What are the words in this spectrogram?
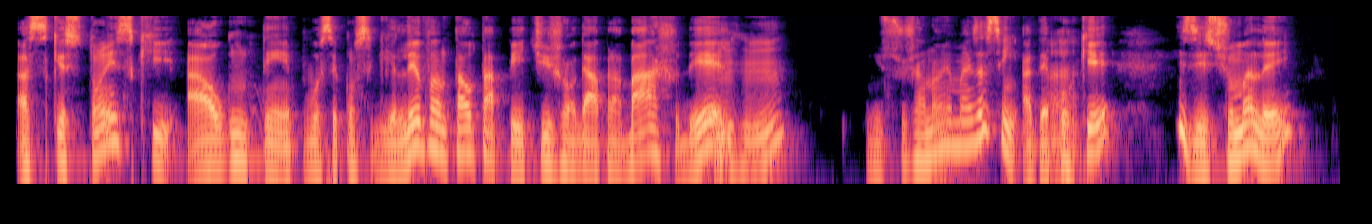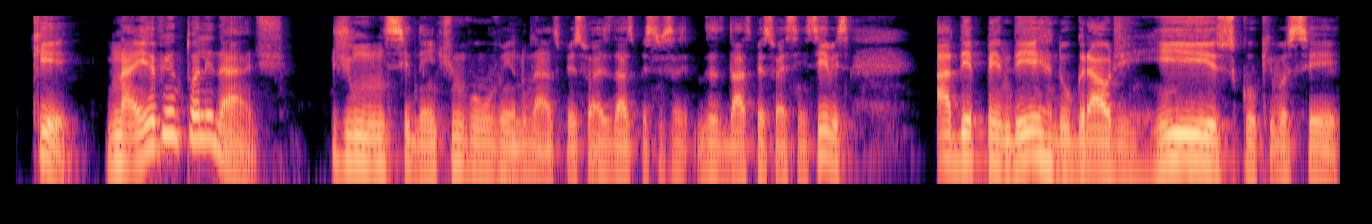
as questões que há algum tempo você conseguia levantar o tapete e jogar para baixo dele, Uhum. isso já não é mais assim. Até Ah. porque existe uma lei que, na eventualidade de um incidente envolvendo dados pessoais e dados pessoais, dados pessoais sensíveis, a depender do grau de risco que você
